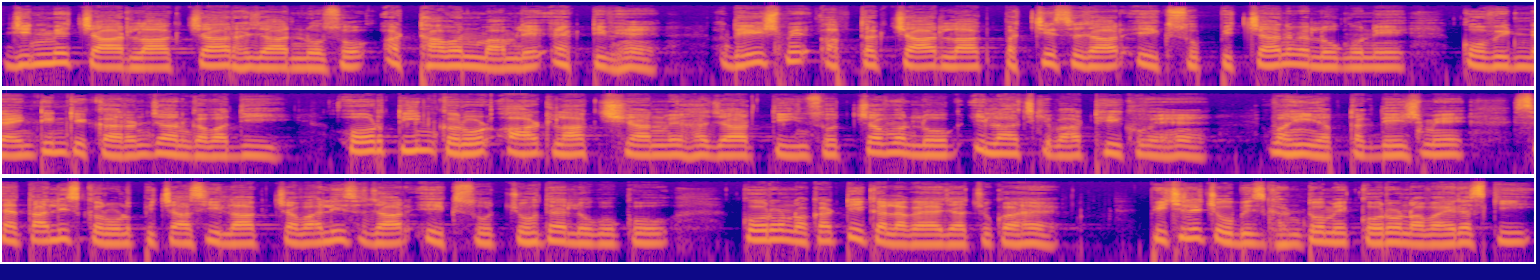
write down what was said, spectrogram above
जिनमें चार लाख चार हज़ार नौ सौ अट्ठावन मामले एक्टिव हैं। देश में अब तक चार लाख पच्चीस हज़ार एक सौ पिचानवे लोगों ने कोविड 19 के कारण जान गंवा दी और तीन करोड़ आठ लाख छियानवे हज़ार तीन सौ चौवन लोग इलाज के बाद ठीक हुए हैं। वहीं अब तक देश में सैतालीस करोड़ पिचासी लाख चवालीस हज़ार एक सौ चौदह लोगों को कोरोना का टीका लगाया जा चुका है। पिछले 24 घंटों में कोरोना वायरस की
